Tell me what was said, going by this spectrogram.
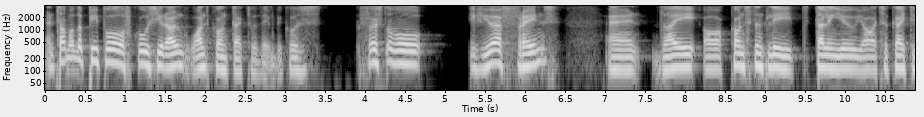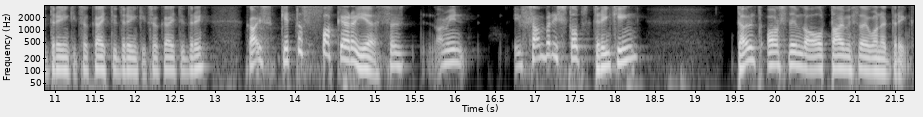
and some of the people of course you don't want contact with them because first of all if you have friends and they are constantly telling you yeah it's okay to drink it's okay to drink it's okay to drink guys get the fuck out of here so i mean if somebody stops drinking don't ask them the whole time if they want to drink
